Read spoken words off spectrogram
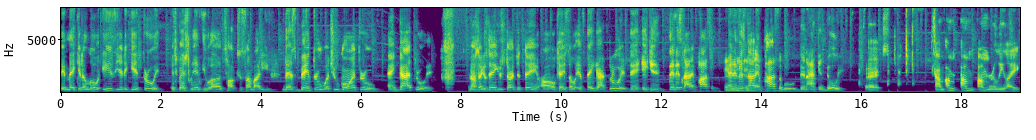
it make it a little easier to get through it. Especially if you uh talk to somebody that's been through what you're going through and got through it. You know what I'm saying? Because then you start to think, oh, okay, so if they got through it, then it can, then it's not impossible. Mm-hmm. And if it's not mm-hmm. impossible, then I can do it. Thanks. I'm, I'm, I'm, I'm really like,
